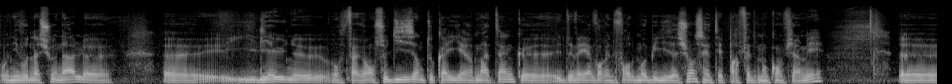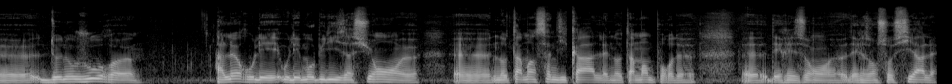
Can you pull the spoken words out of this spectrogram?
au niveau national, euh, euh, il y a une, enfin, on se disait en tout cas hier matin qu'il devait y avoir une forte mobilisation. Ça a été parfaitement confirmé. De nos jours. à l'heure où les, mobilisations, notamment syndicales, notamment pour de- des, raisons, des raisons sociales,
